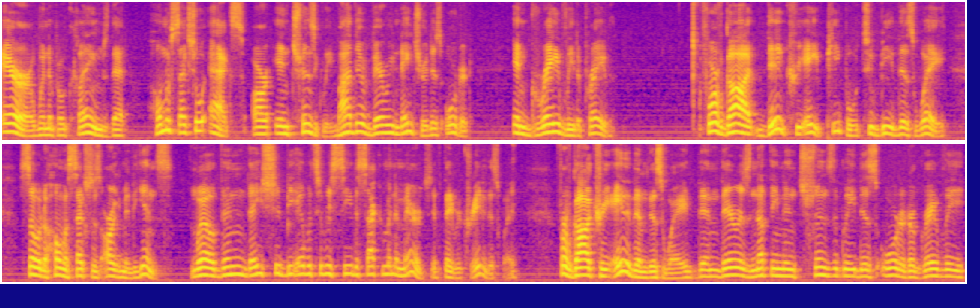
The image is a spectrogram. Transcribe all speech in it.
error when it proclaims that homosexual acts are intrinsically, by their very nature, disordered and gravely depraved. For if God did create people to be this way, so the homosexual's argument begins. Well, then they should be able to receive the sacrament of marriage if they were created this way. For if God created them this way, then there is nothing intrinsically disordered or gravely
